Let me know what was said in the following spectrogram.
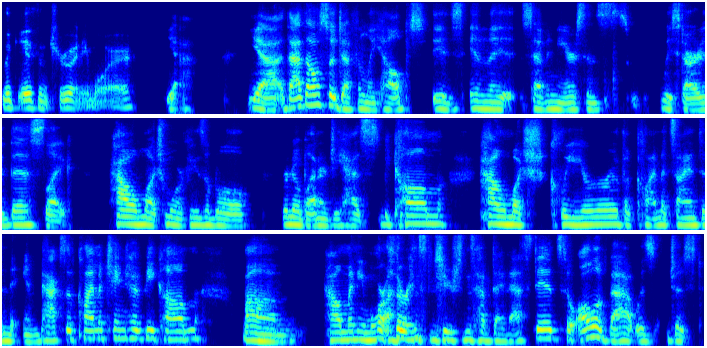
like isn't true anymore. Yeah, yeah, that also definitely helped. Is in the seven years since we started this, like how much more feasible renewable energy has become, how much clearer the climate science and the impacts of climate change have become, um, how many more other institutions have divested. So all of that was just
